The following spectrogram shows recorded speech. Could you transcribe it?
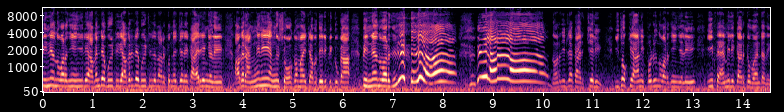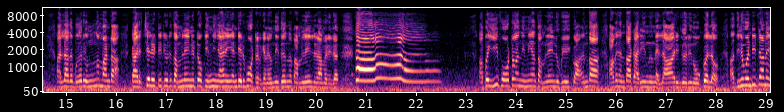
പിന്നെ എന്ന് പറഞ്ഞു കഴിഞ്ഞാൽ അവന്റെ വീട്ടിൽ അവരുടെ വീട്ടിൽ നടക്കുന്ന ചില കാര്യങ്ങൾ അവരങ്ങനെ അങ്ങ് ശോകമായിട്ട് അവതരിപ്പിക്കുക. പിന്നെ എന്ന് പറഞ്ഞ് എന്ന് പറഞ്ഞിട്ടില്ല കരച്ചൽ ഇതൊക്കെയാണ് ഇപ്പോഴും എന്ന് പറഞ്ഞു കഴിഞ്ഞാൽ ഈ ഫാമിലിക്കാർക്ക് വേണ്ടത്. അല്ലാതെ വേറെ ഒന്നും വേണ്ട. കരച്ചലിട്ടിട്ട് ഒരു തമ്മിലൈൻ ഇട്ടൊക്കെ ഇന്ന് ഞാൻ എന്റെ ഒരു ഫോട്ടോ എടുക്കണേ. ഒന്ന് ഇതൊന്ന് തമ്മിലൈനിൽ ഇടാൻ വേണ്ടിയിട്ട്. അപ്പോൾ ഈ ഫോട്ടോ നിന്ന് ഞാൻ തമിഴിൽ ഉപയോഗിക്കുക. എന്താ? അവൻ എന്താ കരയുന്നെന്ന് എല്ലാവരും കയറി നോക്കുമല്ലോ അതിനു വേണ്ടിയിട്ടാണ്.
